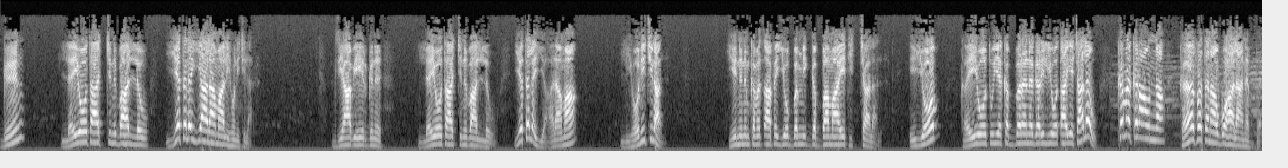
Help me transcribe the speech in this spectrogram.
ግን ለሕይወታችን ባለው የተለየ ዓላማ ሊሆን ይችላል። እግዚአብሔር ግን ለሕይወታችን ባለው የተለየ ዓላማ ሊሆን ይችላል። ይህንንም ከመጽሐፈ ኢዮብ በሚገባ ማየት ይቻላል። ኢዮብ ከሕይወቱ የከበረ ነገር ሊወጣ የቻለው ከመከራውና ከፈተናው በኋላ ነበር።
